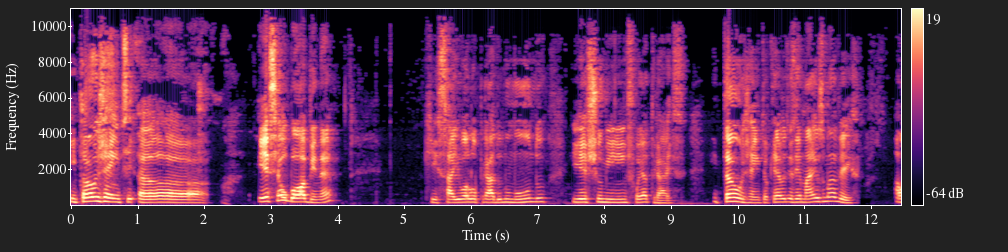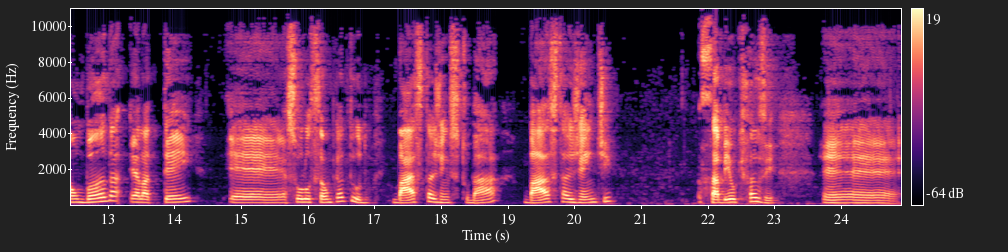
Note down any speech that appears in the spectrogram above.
Então, gente, uh, esse é o Bob, né? Que saiu aloprado no mundo e Exumin foi atrás. Então, gente, eu quero dizer mais uma vez: a Umbanda ela tem é, solução para tudo. Basta a gente estudar, basta a gente saber o que fazer. É...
